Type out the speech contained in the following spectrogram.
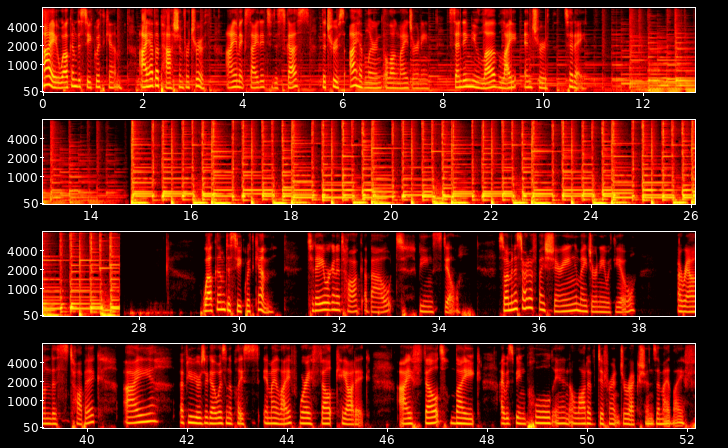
Hi, welcome to Seek with Kim. I have a passion for truth. I am excited to discuss the truths I have learned along my journey, sending you love, light, and truth today. Welcome to Seek with Kim. Today we're going to talk about being still. So, I'm going to start off by sharing my journey with you around this topic. I, a few years ago, was in a place in my life where I felt chaotic. I felt like I was being pulled in a lot of different directions in my life.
